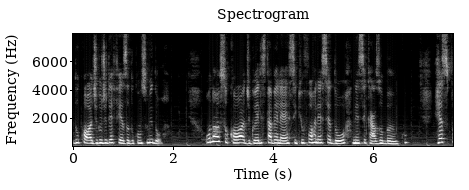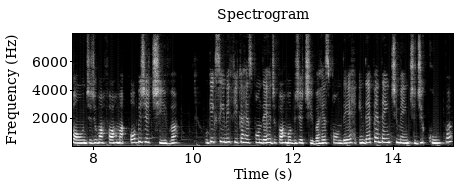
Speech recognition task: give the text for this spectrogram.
do Código de Defesa do Consumidor. O nosso código ele estabelece que o fornecedor, nesse caso o banco, responde de uma forma objetiva. O que, que significa responder de forma objetiva? Responder independentemente de culpa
